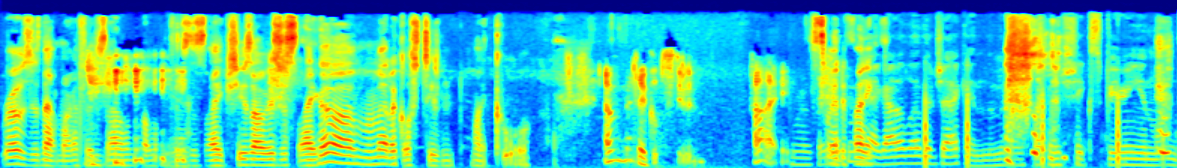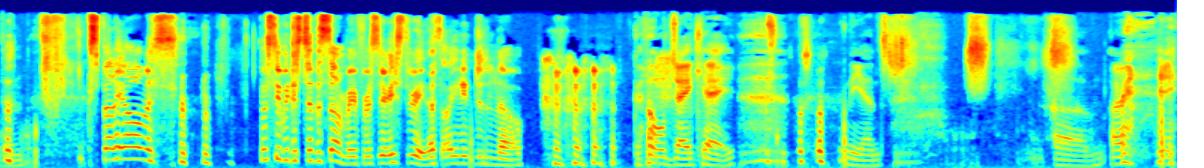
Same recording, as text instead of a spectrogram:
Rose is not Martha's. I don't know what this is like. She's always just like, oh, I'm a medical student. I'm like, cool. I'm a medical student. Hi. I was like, to "Look at me, funny. I got a leather jacket in the middle of fucking Shakespearean London. Expelliarmus! Let's see, we just did the summary for Series 3. That's all you needed to know. Good old JK. In the end. Um, alright.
